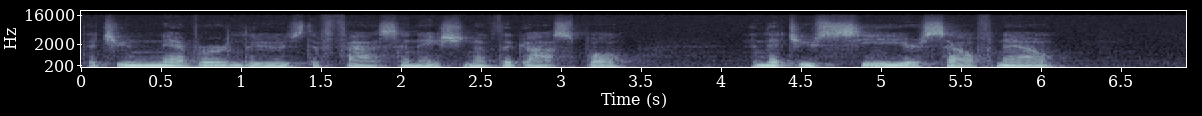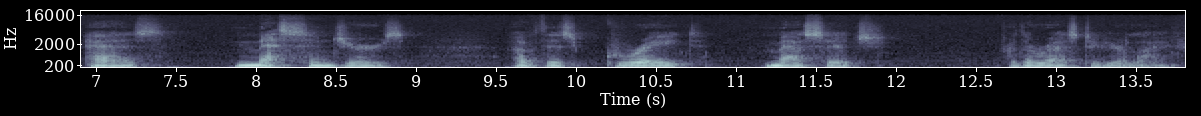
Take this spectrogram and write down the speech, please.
that you never lose the fascination of the gospel and that you see yourself now as messengers of this great message for the rest of your life.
